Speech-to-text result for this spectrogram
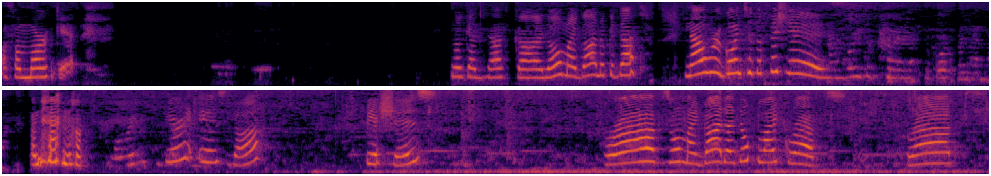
of a market. Look at that, guys. Oh my god, look at that. Now we're going to the fishes. I'm going to try to pork banana. Banana. Here is the fishes. Crabs. Oh my god, I don't like crabs. Crabs.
